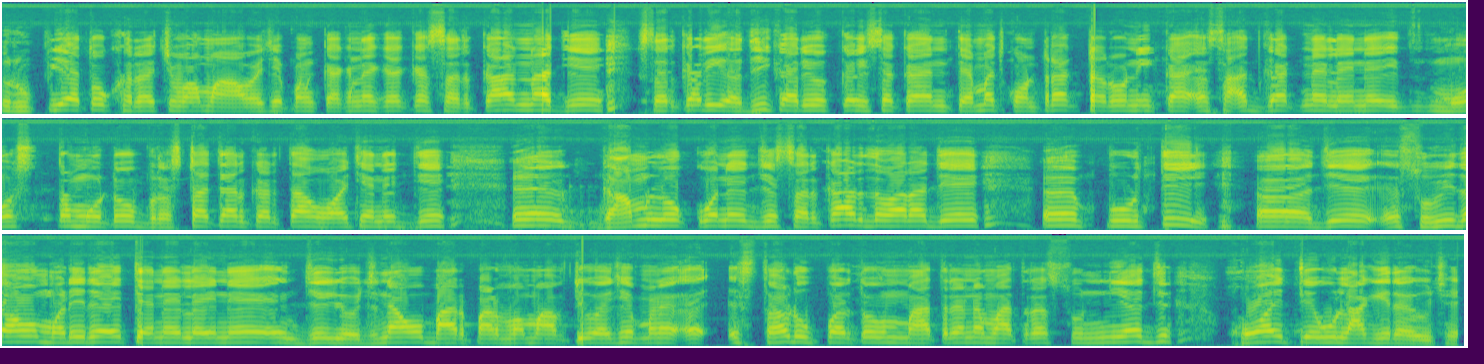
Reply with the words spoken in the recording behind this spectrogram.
રૂપિયા તો ખર્ચવામાં આવે છે, પણ ક્યાંક ને ક્યાંક સરકારના જે સરકારી અધિકારીઓ કહી શકાય તેમજ કોન્ટ્રાક્ટરોની સાઠગાંઠને લઈને મોસ્ટ મોટો ભ્રષ્ટાચાર કરતા હોય છે અને જે ગામ લોકોને જે સરકાર દ્વારા જે પૂરતી જે સુવિધાઓ મળી રહે તેને લઈને જે યોજનાઓ બહાર પાડવામાં આવતી હોય છે, પણ સ્થળ ઉપર તો માત્ર ને માત્ર શૂન્ય જ હોય તેવું લાગી રહ્યું છે.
